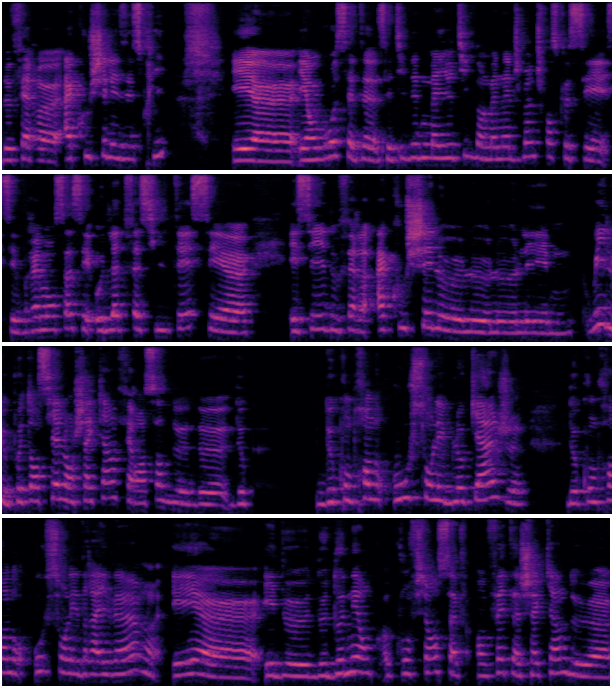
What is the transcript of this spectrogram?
de faire accoucher les esprits. Et, euh, et, en gros, cette, cette idée de maïotique dans le management, je pense que c'est vraiment ça. C'est au-delà de facilité, c'est euh, essayer de faire accoucher le, le, le, les, oui, le potentiel en chacun, faire en sorte de, de, de, de comprendre où sont les blocages, de comprendre où sont les drivers et, euh, et de, de donner en confiance en fait à chacun de, euh,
